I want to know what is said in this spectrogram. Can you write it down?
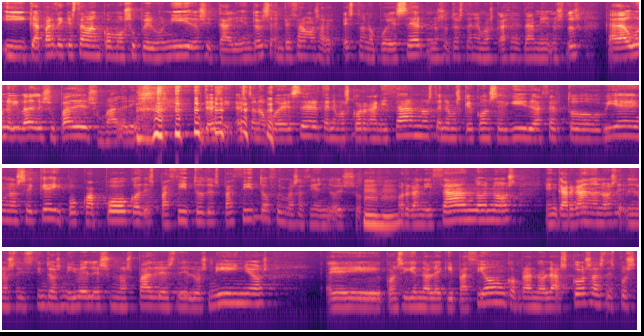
y que aparte que estaban como súper unidos y tal. Y entonces empezamos a esto no puede ser, nosotros tenemos que hacer también, nosotros, cada uno iba de su padre y de su madre. Entonces, esto no puede ser, tenemos que organizarnos, tenemos que conseguir hacer todo bien, no sé qué, y poco a poco, despacito, despacito, fuimos haciendo eso, organizándonos, encargándonos en los distintos niveles unos padres de los niños, eh, consiguiendo la equipación, comprando las cosas. Después,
